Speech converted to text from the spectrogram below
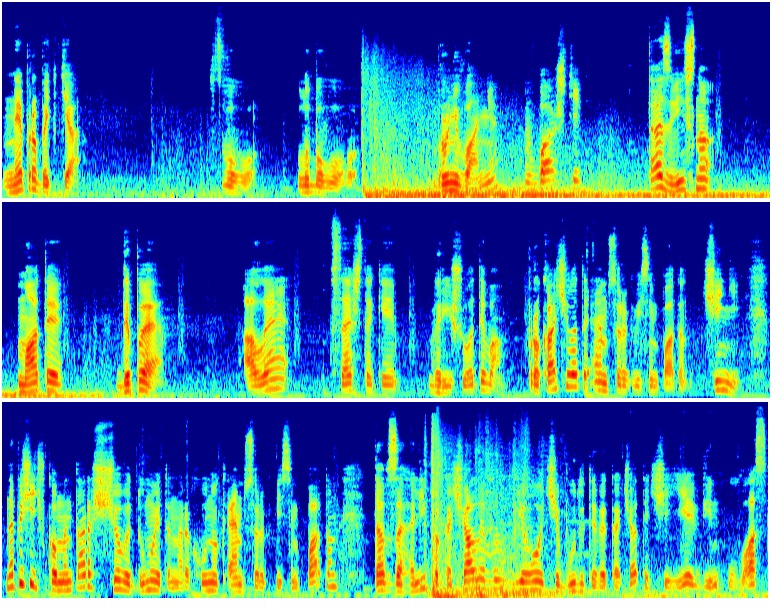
непробиття свого лобового бронювання в башті, та, звісно, мати ДПМ. Але все ж таки вирішувати вам. Прокачувати М48 Patton чи ні? Напишіть в коментар, що ви думаєте на рахунок М48 Patton, та взагалі прокачали ви його, чи будете ви качати, чи є він у вас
